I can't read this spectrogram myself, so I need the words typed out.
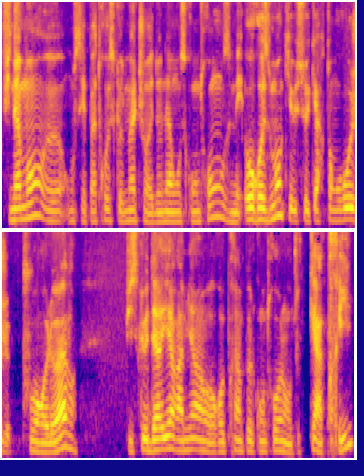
finalement, euh, on ne sait pas trop ce que le match aurait donné à 11 contre 11, mais heureusement qu'il y a eu ce carton rouge pour Le Havre, puisque derrière, Amiens a repris un peu le contrôle, en tout cas a pris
